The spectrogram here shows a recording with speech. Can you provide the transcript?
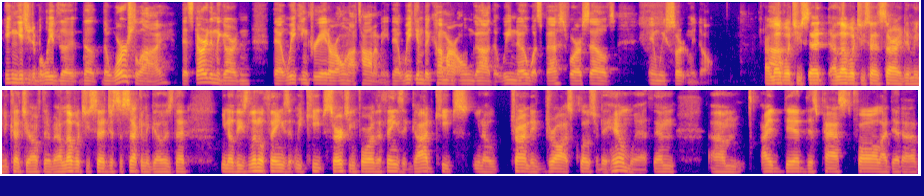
he can get you to mm-hmm. believe the the the worst lie that started in the garden that we can create our own autonomy, that we can become our own God, that we know what's best for ourselves, and we certainly don't. I love um, what you said. I love what you said. Sorry, I didn't mean to cut you off there, but I love what you said just a second ago. Is that you know these little things that we keep searching for, the things that God keeps you know trying to draw us closer to Him with, and um, I did this past fall. I did a,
